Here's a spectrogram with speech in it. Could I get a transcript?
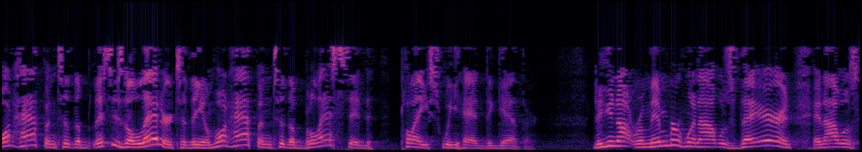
what happened to the, this is a letter to them. What happened to the blessed place we had together? Do you not remember when I was there and, and I was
